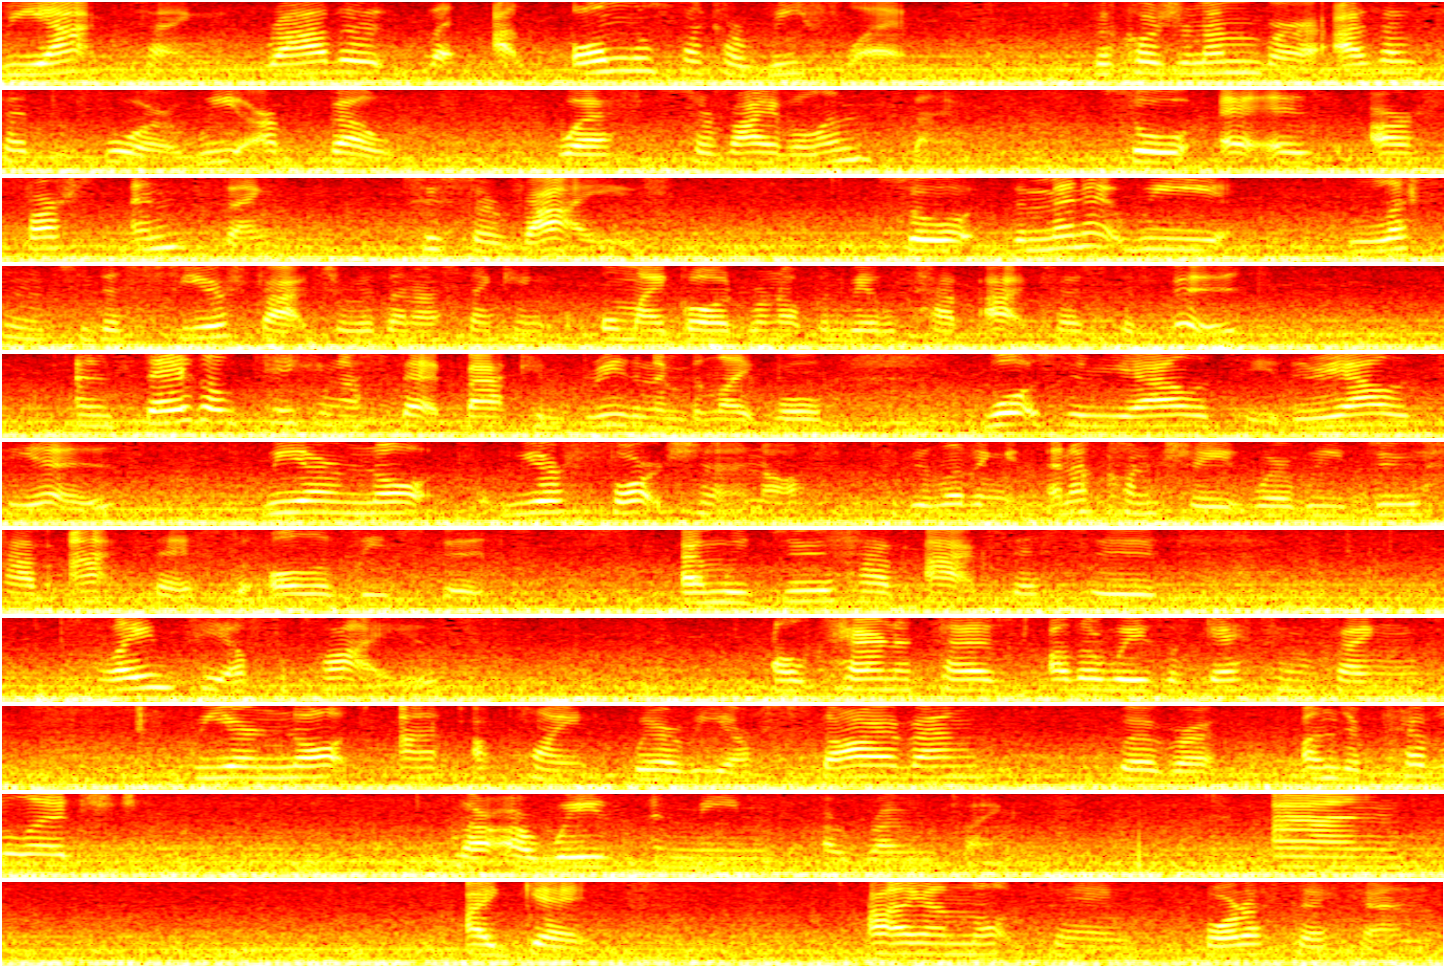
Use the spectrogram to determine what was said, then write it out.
reacting, rather like almost like a reflex. Because remember, as I've said before, we are built with survival instincts. So it is our first instinct to survive. So the minute we listen to this fear factor within us thinking, oh my god, we're not going to be able to have access to food, instead of taking a step back and breathing and being like, well, what's the reality? The reality is we are not, we are fortunate enough to be living in a country where we do have access to all of these foods. And we do have access to plenty of supplies, alternatives, other ways of getting things we are not at a point where we are starving, where we're underprivileged. There are ways and means around things. And I get, I am not saying for a second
